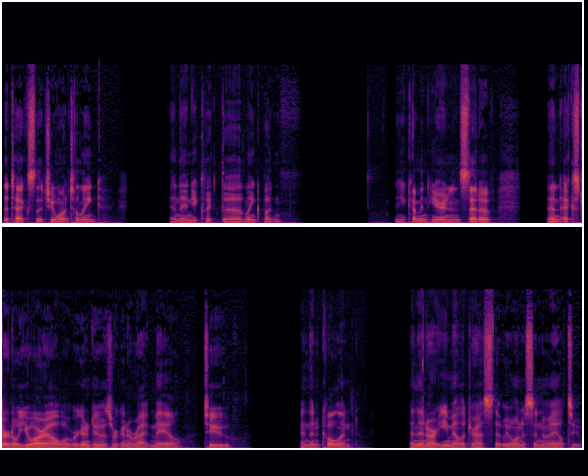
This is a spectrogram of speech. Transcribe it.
the text that you want to link, and then you click the link button. And you come in here, and instead of an external URL, what we're going to do is we're going to write mail to, and then colon, and then our email address that we want to send the mail to.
